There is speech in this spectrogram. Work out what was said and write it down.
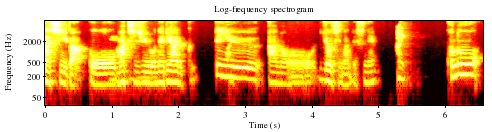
出汁が、こう、街中を練り歩くっていう、あの、行事なんですね。はい。この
